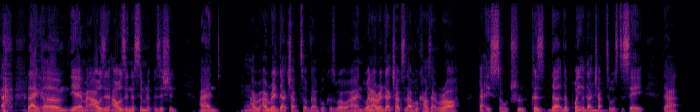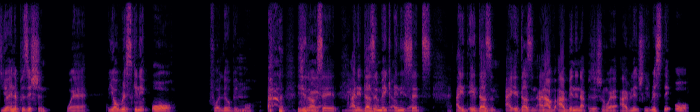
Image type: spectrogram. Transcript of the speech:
like, yeah. um, yeah, man, I was in, I was in a similar position and Mm. I, I, read that chapter of that book as well. And when I read that chapter of that oh. book, I was like, raw, that is so true. Cause the, the point of that mm. chapter was to say that you're in a position where you're risking it all for a little bit mm. more. you know yeah. what I'm saying? Yeah. And it doesn't yeah. make any sense. I, it doesn't. I, it doesn't. And I've, I've been in that position where I've literally risked it all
